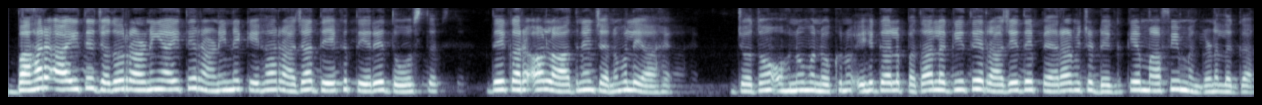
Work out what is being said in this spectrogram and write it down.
ਬਾਹਰ ਆਈ ਤੇ ਜਦੋਂ ਰਾਣੀ ਆਈ ਤੇ ਰਾਣੀ ਨੇ ਕਿਹਾ, ਰਾਜਾ ਦੇਖ ਤੇਰੇ ਦੋਸਤ ਦੇ ਘਰ ਔਲਾਦ ਨੇ ਜਨਮ ਲਿਆ ਹੈ। ਜਦੋਂ ਉਹਨੂੰ ਮਨੁੱਖ ਨੂੰ ਇਹ ਗੱਲ ਪਤਾ ਲੱਗੀ ਤੇ ਰਾਜੇ ਦੇ ਪੈਰਾਂ ਵਿੱਚ ਡਿੱਗ ਕੇ ਮਾਫੀ ਮੰਗਣ ਲੱਗਾ।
